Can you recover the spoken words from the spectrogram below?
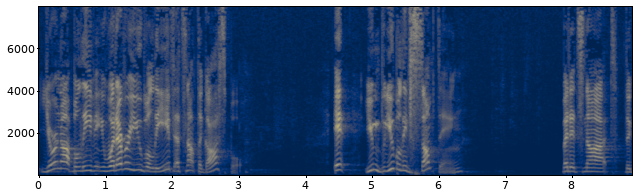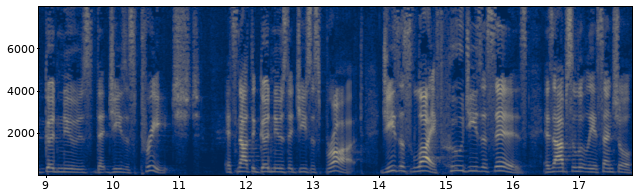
you're not believing, whatever you believe, that's not the gospel. It, you, you believe something, but it's not the good news that Jesus preached. It's not the good news that Jesus brought. Jesus' life, who Jesus is, is absolutely essential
